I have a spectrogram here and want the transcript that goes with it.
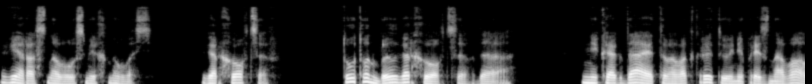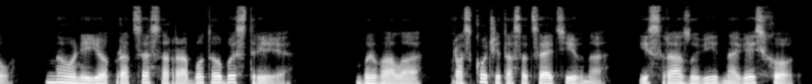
Вера снова усмехнулась. Верховцев. Тут он был Верховцев, да. Никогда этого в открытую не признавал, но у нее процессор работал быстрее. Бывало, проскочит ассоциативно, и сразу видно весь ход,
